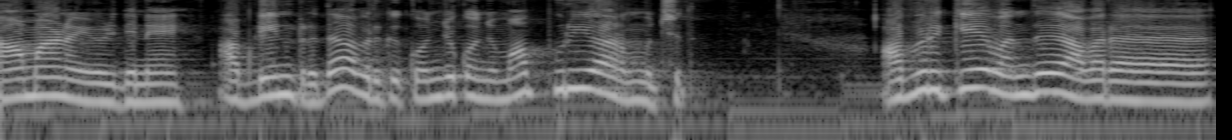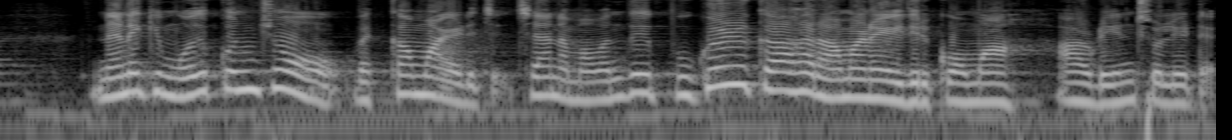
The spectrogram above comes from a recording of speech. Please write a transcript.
ராமாயணம் எழுதினேன் அப்படின்றது அவருக்கு கொஞ்சம் கொஞ்சமாக புரிய ஆரம்பிச்சுது. அவருக்கே வந்து அவரை நினைக்கும் போது கொஞ்சம் வெக்கமாயிடுச்சு. சே நம்ம வந்து புகழுக்காக ராமாயணம் எழுதியிருக்கோமா? அப்படின்னு சொல்லிட்டு.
